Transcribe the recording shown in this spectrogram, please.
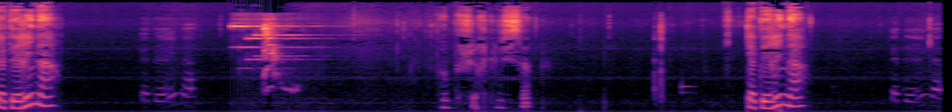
Katerina. Katerina. Hop, je vais reculer ça. Katerina. Katerina.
